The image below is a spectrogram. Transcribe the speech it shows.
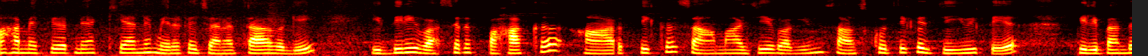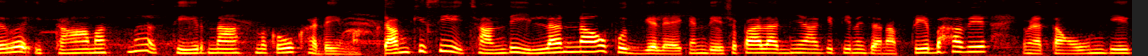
මහමැතිවරණයක් කියන්නේ මෙරට ජනතාවගේ ඉදිරි වසර පහක ආර්ථික සමාජීය වගේම සංස්කෘතික ජීවිතය පිළිබඳව ඉතාමත්ම තීරණාත්මක වූ කඩයිමක්. යම්කිසි ඡන්දෙ ඉල්ලන්නා වූ පුද්ගලයා, කියන්නේ දේශපාලඥයාගේ තියෙන ජනප්‍රියභාවය, එහෙම නැත්නම් ඔවුන්ගේ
